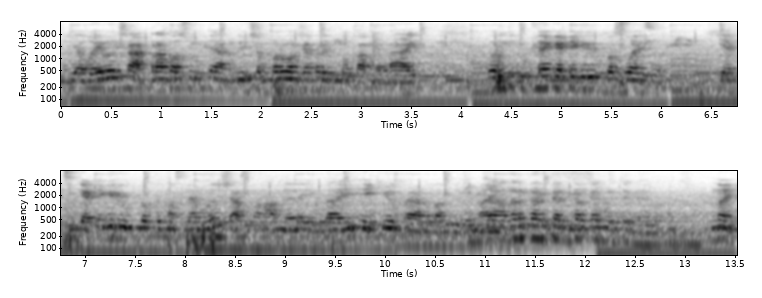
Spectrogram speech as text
म्हणजे वयवर्ष अठरा पासून ते अगदी शंभर वर्षापर्यंत लोक आपल्याकडे आहेत. परंतु कुठल्या कॅटेगरीत बसवायचं याची कॅटेगरी उपलब्ध नसल्यामुळे शासनानं आपल्याला एकदाही एकही रुपये अनुदान दिले नाही. आधार कार्ड पॅन कार्ड काय मिळते? नाही.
